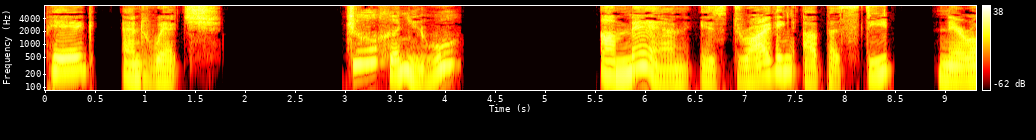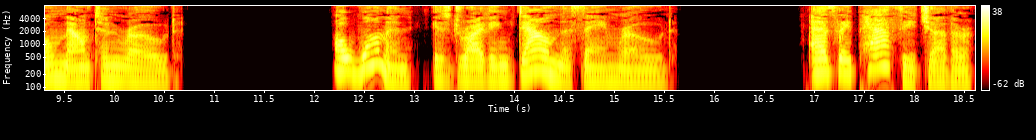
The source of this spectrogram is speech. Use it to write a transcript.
Pig and Witch》。猪和女巫。A man is driving up a steep, narrow mountain road. A woman is driving down the same road. As they pass each other,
